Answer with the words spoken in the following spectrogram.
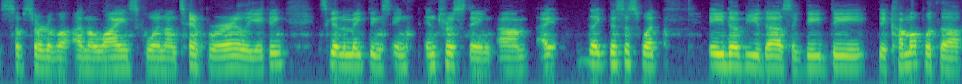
some sort of a, an alliance going on temporarily. I think it's going to make things in- interesting. Um, I like this is what AW does. Like they, they, they come up with a,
